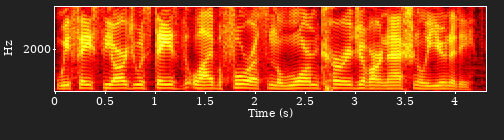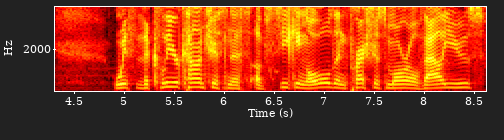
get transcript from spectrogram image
We face the arduous days that lie before us in the warm courage of our national unity. With the clear consciousness of seeking old and precious moral values,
